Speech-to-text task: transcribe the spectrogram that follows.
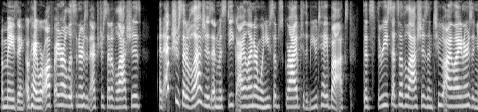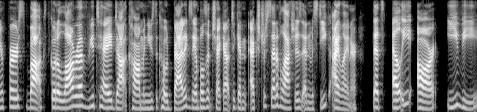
Amazing. Okay, we're offering our listeners an extra set of lashes, an extra set of lashes and Mystique eyeliner when you subscribe to the Beauté box. That's three sets of lashes and two eyeliners in your first box. Go to larevbeauté.com and use the code BAD EXAMPLES at checkout to get an extra set of lashes and Mystique eyeliner. That's L E R E-V-B-E-A-U-T-E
